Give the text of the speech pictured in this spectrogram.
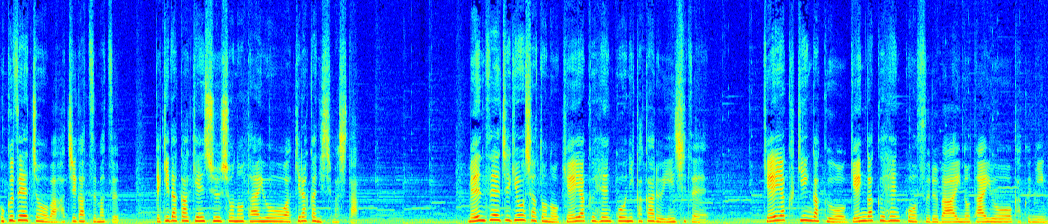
国税庁は8月末出来高研修書の対応を明らかにしました。免税事業者との契約変更にかかる印紙税契約金額を減額変更する場合の対応を確認。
